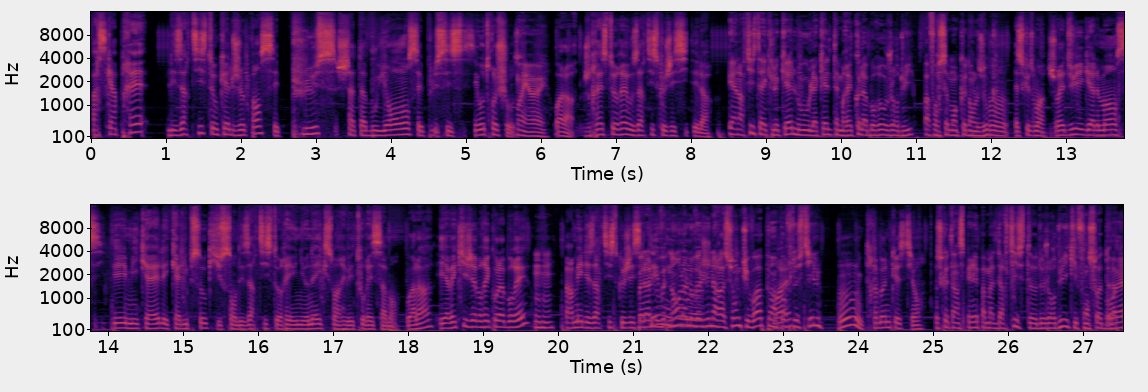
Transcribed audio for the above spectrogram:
parce qu'après, les artistes auxquels je pense, c'est plus Chatabouillon, c'est plus, c'est- autre chose. Oui, oui, oui. Voilà, je resterai aux artistes que j'ai cités là. Et un artiste avec lequel ou laquelle t'aimerais collaborer aujourd'hui? Pas forcément que dans le zouk. Hum, Excuse-moi, j'aurais dû également citer Michael et Calypso qui sont des artistes réunionnais qui sont arrivés tout récemment. Voilà. Et avec qui j'aimerais collaborer? Mhm. Parmi les artistes que j'ai Bah, cités la ou, non, la euh, nouvelle génération que tu vois, peu importe le style. hum, Très bonne question. Parce que t'as inspiré pas mal d'artistes d'aujourd'hui qui font soit de la Ouais.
